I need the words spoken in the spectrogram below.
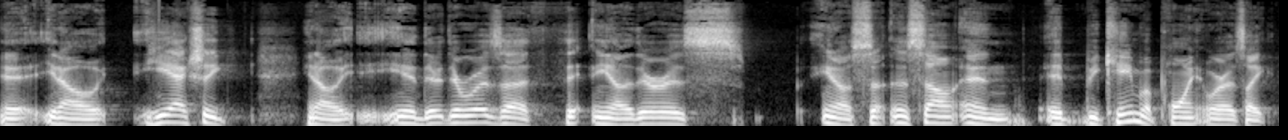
uh, you know he actually, you know, there there was a th- you know there was you know some, some and it became a point where it's like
